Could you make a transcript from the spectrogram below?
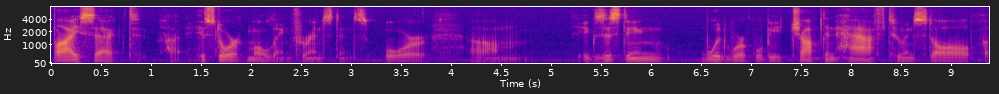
bisect uh, historic molding, for instance, or um, existing woodwork will be chopped in half to install a,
